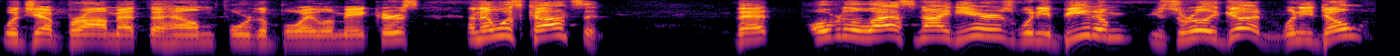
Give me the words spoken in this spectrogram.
with Jeff Brohm at the helm for the Boilermakers. And then Wisconsin, that over the last nine years, when you beat them, it's really good. When you don't,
